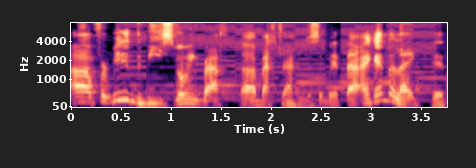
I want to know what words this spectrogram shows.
uh, for Beauty and the Beast, going back, uh, backtracking just a bit, I, I kind of liked it.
